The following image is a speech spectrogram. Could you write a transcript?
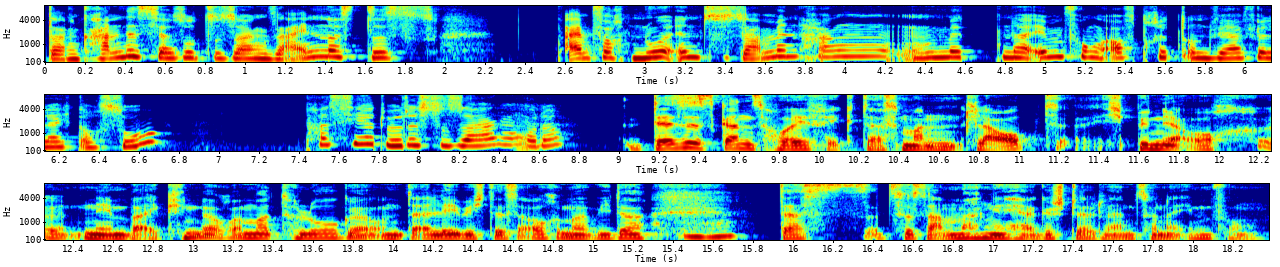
Dann kann es ja sozusagen sein, dass das einfach nur in Zusammenhang mit einer Impfung auftritt und wäre vielleicht auch so passiert, würdest du sagen, oder? Das ist ganz häufig, dass man glaubt, ich bin ja auch äh, nebenbei Kinderrheumatologe und da erlebe ich das auch immer wieder, mhm. dass Zusammenhänge hergestellt werden zu einer Impfung.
